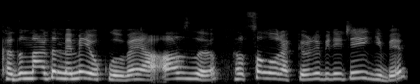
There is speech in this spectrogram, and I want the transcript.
Kadınlarda meme yokluğu veya azlığı katsal olarak görülebileceği gibi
